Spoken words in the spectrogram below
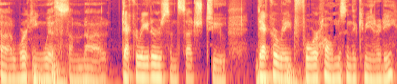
uh, working with some uh, decorators and such to decorate four homes in the community.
